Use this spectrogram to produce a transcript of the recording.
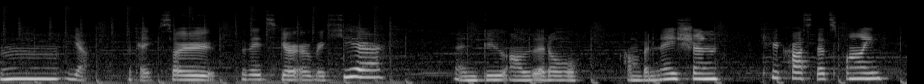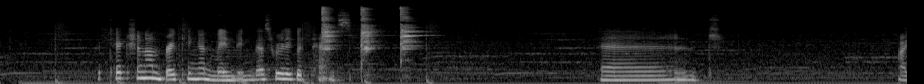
Mm, yeah, okay, so let's go over here and do our little combination. Two cost, that's fine. Protection, unbreaking and mending. That's really good pants. And I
